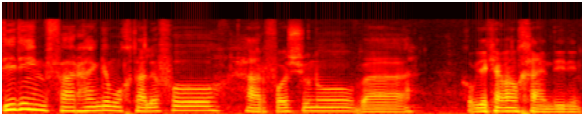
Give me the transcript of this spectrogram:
دیدیم فرهنگ مختلف و حرفاشونو و خب یکم هم خندیدیم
